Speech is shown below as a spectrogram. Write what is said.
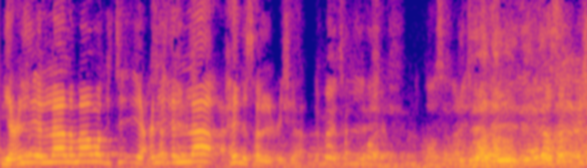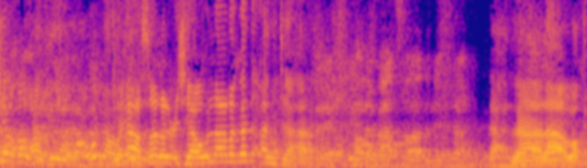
يعني إلا لما وقت يعني إلا حين يصلي العشاء. لما يصلي العشاء. لا صلى العشاء. إذا صلى العشاء خلاص إذا صلى العشاء ولا رقد انتهى. بعد صلاة العشاء. لا لا وقت.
